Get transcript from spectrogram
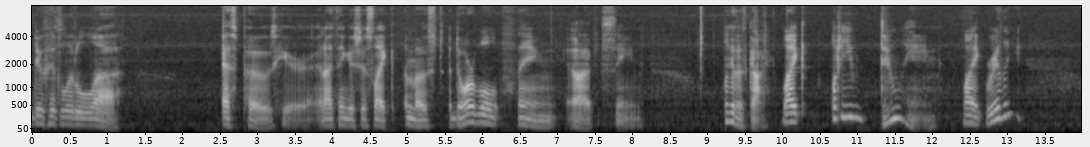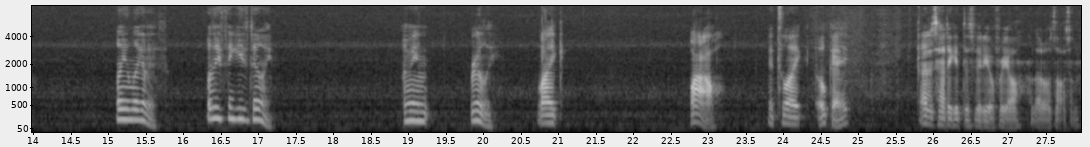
do his little uh, S pose here. And I think it's just like the most adorable thing I've seen. Look at this guy. Like, what are you doing? Like, really? I mean, look at this. What do you think he's doing? I mean, really? Like, wow. It's like, okay. I just had to get this video for y'all. That was awesome.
